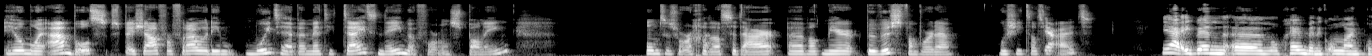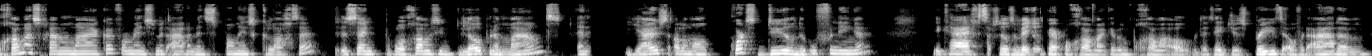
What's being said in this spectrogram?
heel mooi aanbod, speciaal voor vrouwen die moeite hebben met die tijd nemen voor ontspanning. Om te zorgen dat ze daar uh, wat meer bewust van worden. Hoe ziet dat eruit? Ja, ik ben, um, op een gegeven moment ben ik online programma's gaan maken voor mensen met adem- en spanningsklachten. Het zijn programma's die lopen een maand en juist allemaal kortdurende oefeningen. Je krijgt, het verschilt een beetje per programma. Ik heb een programma over, dat heet Just Breathe, over de adem.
